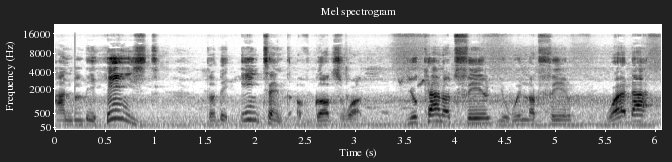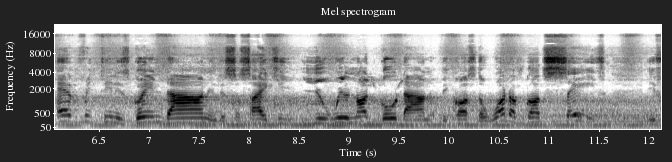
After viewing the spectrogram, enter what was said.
and be hinged to the intent of God's word. You cannot fail, you will not fail. Whether everything is going down in the society, you will not go down because the word of God says, if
